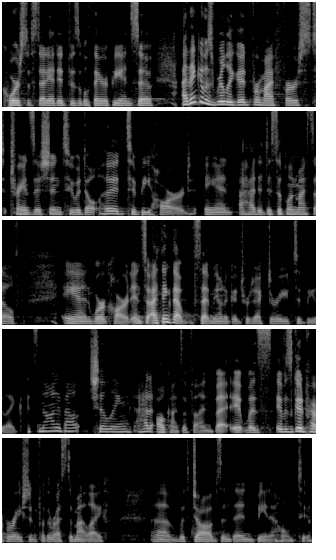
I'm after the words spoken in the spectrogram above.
course of study. I did physical therapy. And so I think it was really good for my first transition to adulthood to be hard. And I had to discipline myself and work hard. And so I think that set me on a good trajectory to be like, it's not about chilling. I had all kinds of fun, but it was it was good preparation for the rest of my life um, with jobs and then being at home too.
